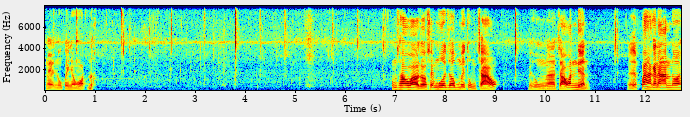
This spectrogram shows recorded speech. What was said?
Nghề nấu canh rau ngót được. Hôm sau vào cháu sẽ mua cho ông mấy thùng cháo. Mấy thùng à, cháo ăn liền. Đấy, ba cái là ăn thôi.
